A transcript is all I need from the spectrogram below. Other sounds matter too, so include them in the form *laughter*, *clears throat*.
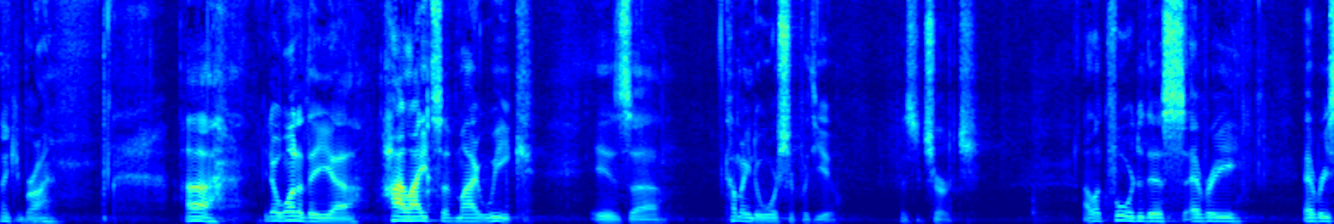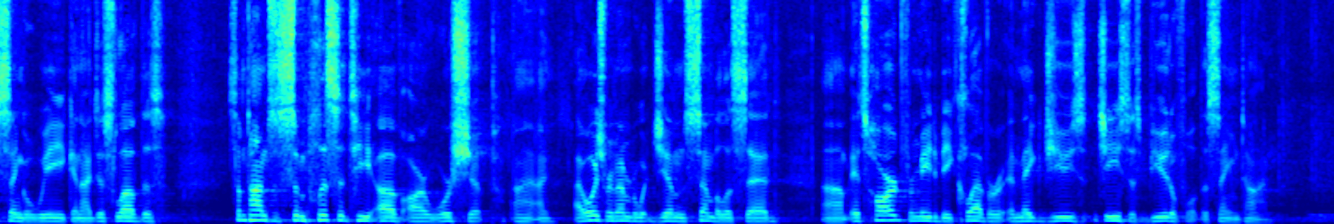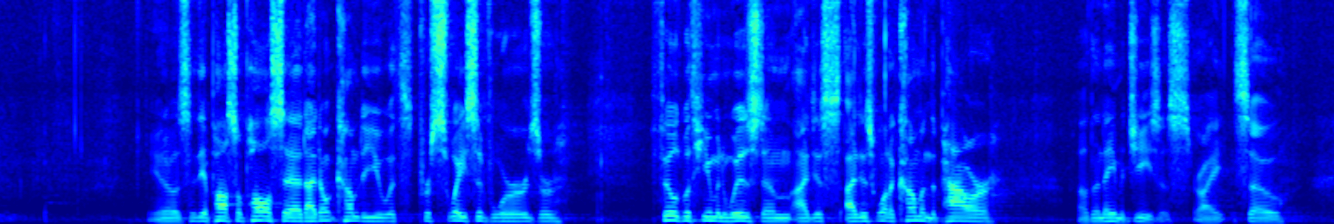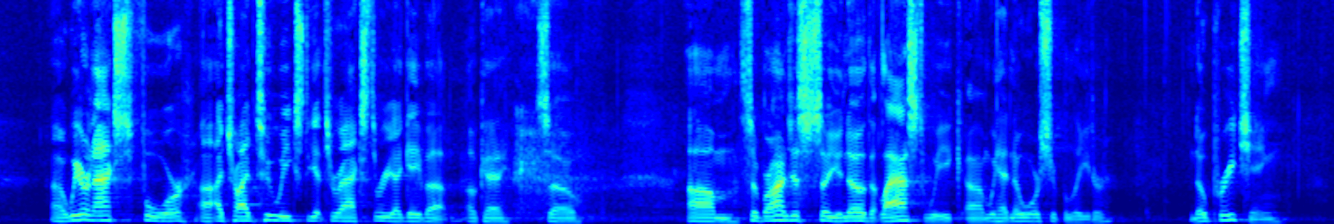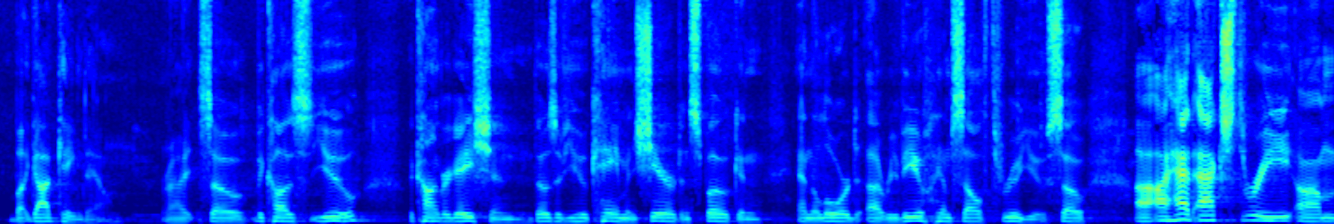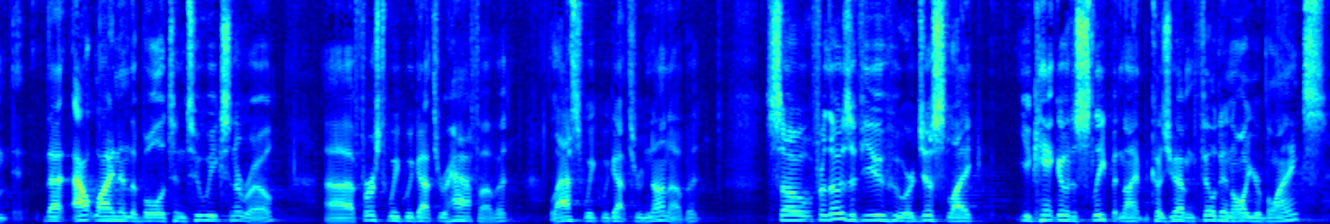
Thank you, Brian. Uh, you know, one of the uh, highlights of my week is uh, coming to worship with you as a church. I look forward to this every every single week, and I just love this. Sometimes the simplicity of our worship. I, I always remember what Jim Cymbala said. Um, it's hard for me to be clever and make Jesus beautiful at the same time. You know, as the Apostle Paul said, I don't come to you with persuasive words or filled with human wisdom. I just, I just want to come in the power of the name of Jesus, right? So uh, we are in Acts 4. Uh, I tried two weeks to get through Acts 3. I gave up, okay? So, um, so Brian, just so you know that last week um, we had no worship leader, no preaching, but God came down, right? So because you, the congregation, those of you who came and shared and spoke, and, and the Lord uh, revealed himself through you. So uh, I had Acts 3, um, that outline in the bulletin, two weeks in a row. Uh, first week we got through half of it, last week we got through none of it. So for those of you who are just like, you can't go to sleep at night because you haven't filled in all your blanks.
